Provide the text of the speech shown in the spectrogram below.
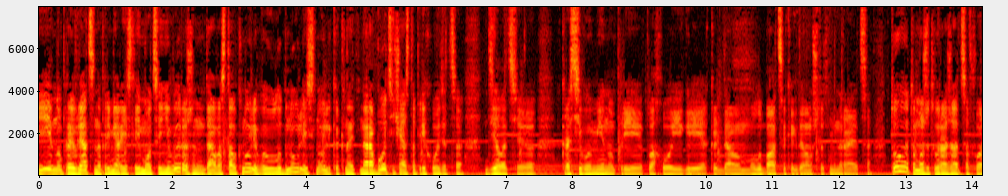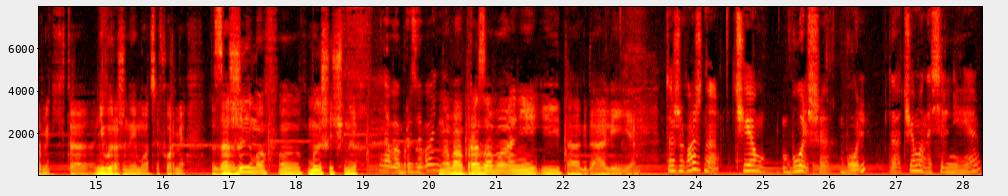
и, ну, проявляться, например, если эмоции не выражены, да, вас толкнули, вы улыбнулись, ну, или как на, на работе часто приходится делать э, красивую мину при плохой игре, когда вам улыбаться, когда вам что-то не нравится, то это может выражаться в форме каких-то невыраженных эмоций, в форме зажимов э, мышечных, Новообразование. новообразований и так далее. Тоже важно, чем больше боль, да, чем она сильнее,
